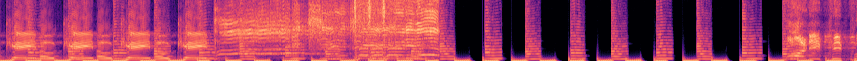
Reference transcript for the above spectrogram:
okay, okay, okay, okay. Money people.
